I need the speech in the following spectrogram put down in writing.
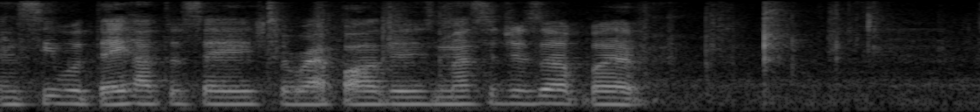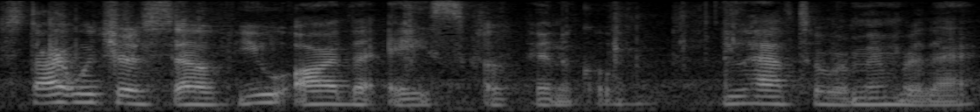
and see what they have to say to wrap all these messages up. But start with yourself. You are the ace of pentacle. You have to remember that.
